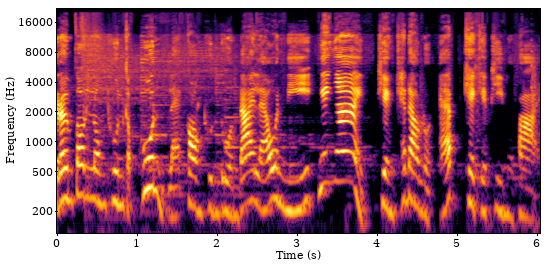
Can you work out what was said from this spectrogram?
เริ่มต้นลงทุนกับหุ้นและกองทุนรวมได้แล้ววันนี้ ง่ายๆ เพียงแค่ดาวน์โหลดแอป KKP Mobile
